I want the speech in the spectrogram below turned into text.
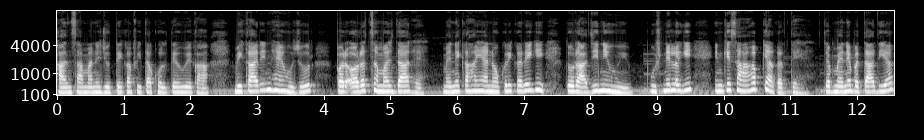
खानसामा ने जूते का फीता खोलते हुए कहा भिकारिन है हुजूर, पर औरत समझदार है। मैंने कहा, यहाँ नौकरी करेगी तो राज़ी नहीं हुई। पूछने लगी, इनके साहब क्या करते हैं? जब मैंने बता दिया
